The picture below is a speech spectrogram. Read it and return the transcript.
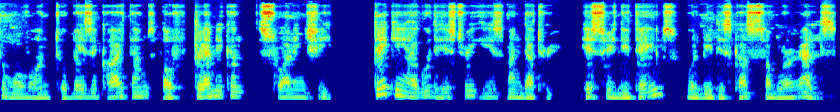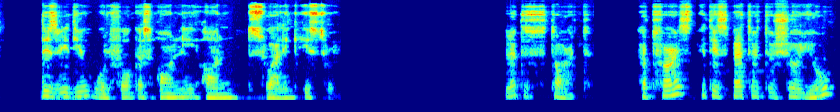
to move on to basic items of clinical swelling sheet. Taking a good history is mandatory. History details will be discussed somewhere else. This video will focus only on swelling history. Let us start. At first, it is better to show you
